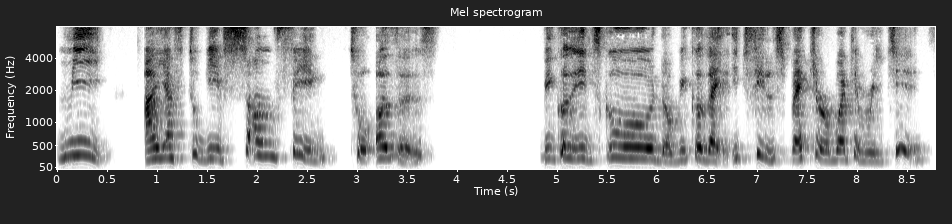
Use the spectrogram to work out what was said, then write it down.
me, I have to give something to others because it's good or because it feels better or whatever it is.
